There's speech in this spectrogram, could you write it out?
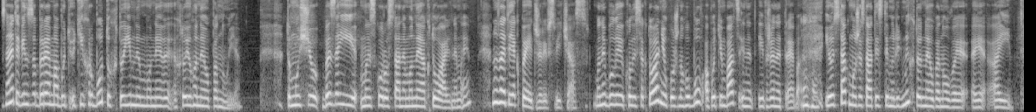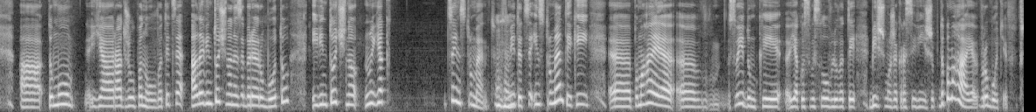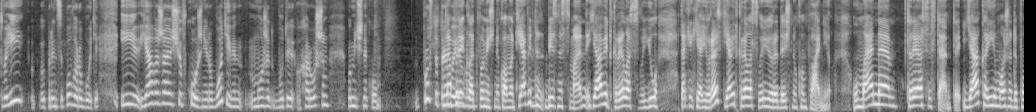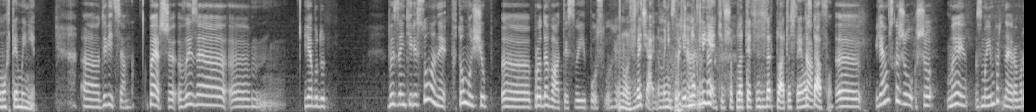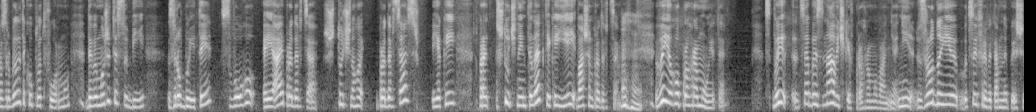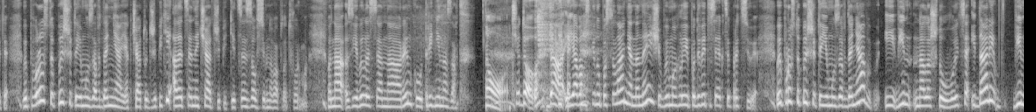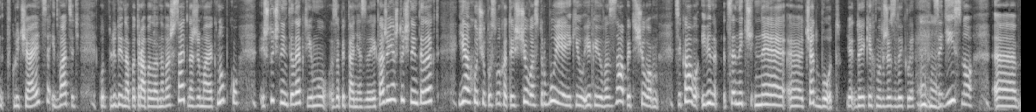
Знаєте, він забере, мабуть, у тих роботу, хто їм не, хто його не опанує. Тому що без АІ ми скоро станемо неактуальними. Ну, знаєте, як пейджери в свій час. Вони були колись актуальні, у кожного був, а потім бац, і, не, і вже не треба. І ось так може стати з тими людьми, хто не опановує е, АІ. А, тому я раджу опановувати це, але він точно не забере роботу, і він точно, ну як. Це інструмент, розумієте? Це інструмент, який е, допомагає е, в- свої думки якось висловлювати більш може красивіше. Допомагає в роботі, в твоїй принципово роботі. І я вважаю, що в кожній роботі він може бути хорошим помічником. Просто треба Наприклад, його... помічником, от я від- бізнесмен, я відкрила свою, так як я юрист, я відкрила свою юридичну компанію. У мене три асистенти. Як АІ може допомогти мені? Е, Дивіться, перше, ви за е, я буду. Ви заінтересовані в тому, щоб е, продавати свої послуги? Ну, звичайно, мені Звичайно, потрібно клієнтів, щоб платити за зарплату своєму стафу. Е, я вам скажу, що ми з моїм партнером розробили таку платформу, де ви можете собі зробити свого AI-продавця, штучного продавця, який штучний інтелект, який є вашим продавцем. Ви його програмуєте. Ви це без навичків програмування. Ні, жодної цифри ви там не пишете. Ви просто пишете йому завдання як чату GPT, але це не чат GPT, це зовсім нова платформа. Вона з'явилася на ринку три дні назад. О, чудово. Да, і я вам скину посилання на неї, щоб ви могли подивитися, як це працює. Ви просто пишете йому завдання, і він налаштовується, і далі він включається. І 20, от людина потрапила на ваш сайт, нажимає кнопку, і штучний інтелект йому запитання задає. Каже: Я штучний інтелект, я хочу послухати, що вас турбує, який, який у вас запит, що вам цікаво. І він це не, не е, чат-бот, до яких ми вже звикли. Це дійсно. Е,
